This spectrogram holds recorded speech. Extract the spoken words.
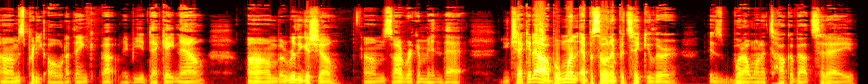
um it's pretty old, I think about maybe a decade now. Um but really good show. Um so I recommend that you check it out. But one episode in particular is what I want to talk about today,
